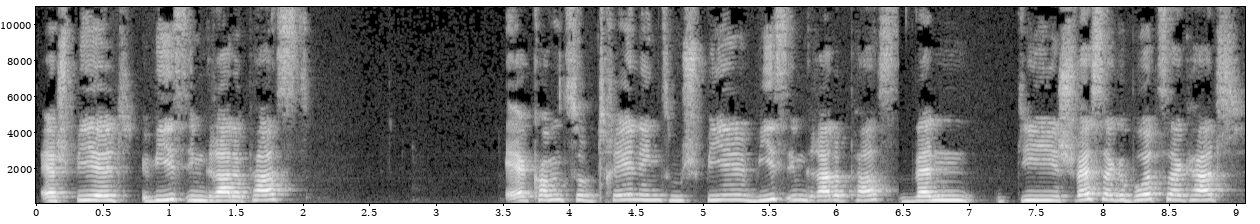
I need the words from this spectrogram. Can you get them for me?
Er spielt, wie es ihm gerade passt er kommt zum Training, zum Spiel, wie es ihm gerade passt. Wenn die Schwester Geburtstag hat,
